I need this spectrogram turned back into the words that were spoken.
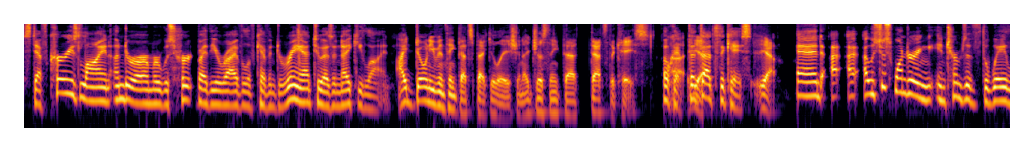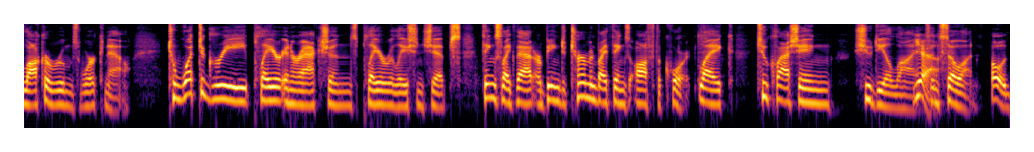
Steph Curry's line, Under Armour, was hurt by the arrival of Kevin Durant, who has a Nike line. I don't even think that's speculation. I just think that that's the case. Okay, uh, that, yeah. that's the case. Yeah. And I, I was just wondering, in terms of the way locker rooms work now, to what degree player interactions, player relationships, things like that are being determined by things off the court, like two clashing shoe deal lines Yeah. and so on. Oh,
